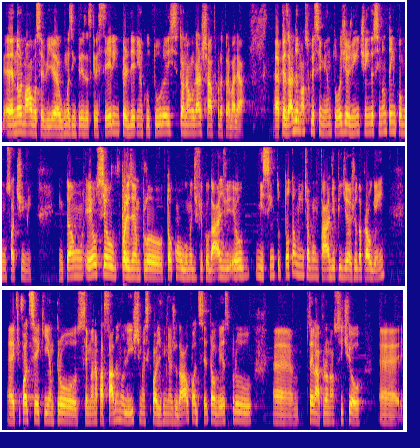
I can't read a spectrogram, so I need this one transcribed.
é normal você ver algumas empresas crescerem, perderem a cultura e se tornar um lugar chato para trabalhar. É, apesar do nosso crescimento hoje, a gente ainda se mantém como um só time. Então, eu, se eu, por exemplo, estou com alguma dificuldade, eu me sinto totalmente à vontade de pedir ajuda para alguém, é, que pode ser que entrou semana passada no list, mas que pode vir me ajudar, ou pode ser talvez para o, é, sei lá, para o nosso CTO. É,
